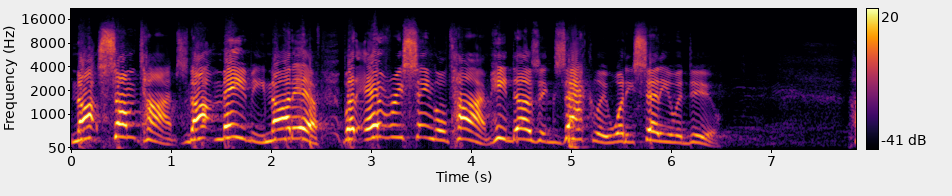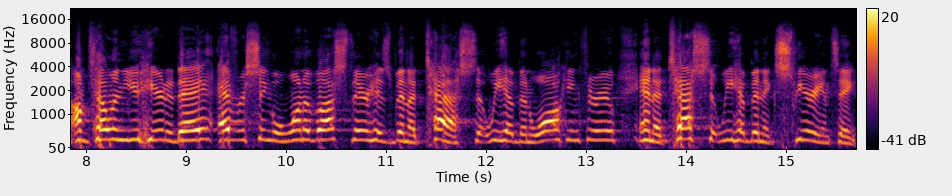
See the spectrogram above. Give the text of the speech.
not sometimes, not maybe, not if, but every single time, He does exactly what He said He would do. I'm telling you here today, every single one of us, there has been a test that we have been walking through and a test that we have been experiencing.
